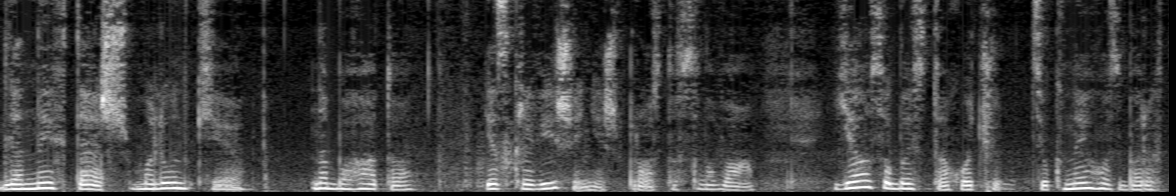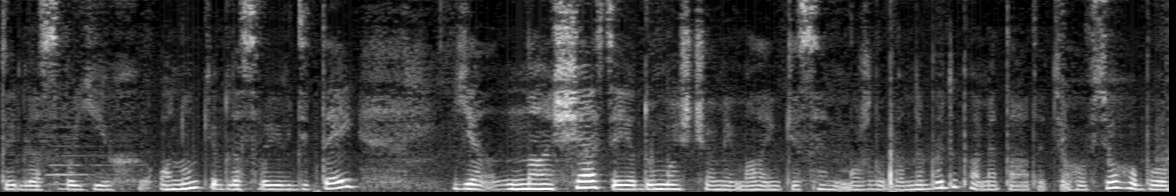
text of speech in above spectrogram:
для них теж малюнки набагато яскравіші, ніж просто слова. Я особисто хочу цю книгу зберегти для своїх онуків, для своїх дітей. Я, на щастя, я думаю, що мій маленький син, можливо, не буде пам'ятати цього всього, бо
